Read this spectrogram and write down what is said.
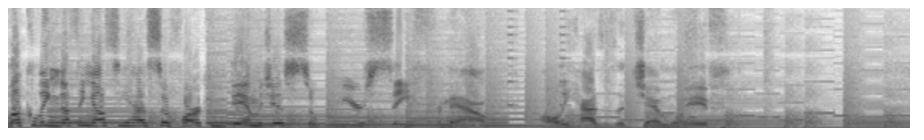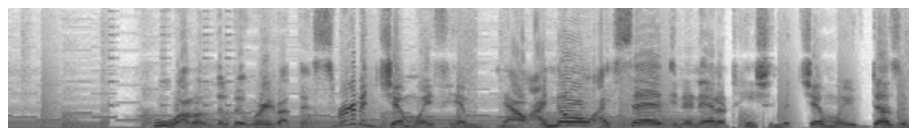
Luckily, nothing else he has so far can damage us, so we're safe for now. All he has is a gem wave. Ooh, I'm a little bit worried about this. So we're gonna gem wave him. Now, I know I said in an annotation that gem wave doesn't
